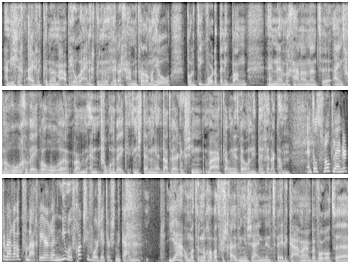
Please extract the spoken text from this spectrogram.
En die zegt eigenlijk kunnen we maar op heel weinig kunnen we verder gaan. Het gaat allemaal heel politiek worden, ben ik bang. En eh, we gaan aan het eh, eind van een roerige week wel horen... Waar, we- en volgende week in de stemmingen daadwerkelijk zien... waar het kabinet wel en niet mee verder kan. En tot slot, Leendert, er waren ook vandaag weer eh, nieuwe fractievoorzitters in de Kamer. Ja, omdat er nogal wat verschuivingen zijn in de Tweede Kamer. Bijvoorbeeld uh,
